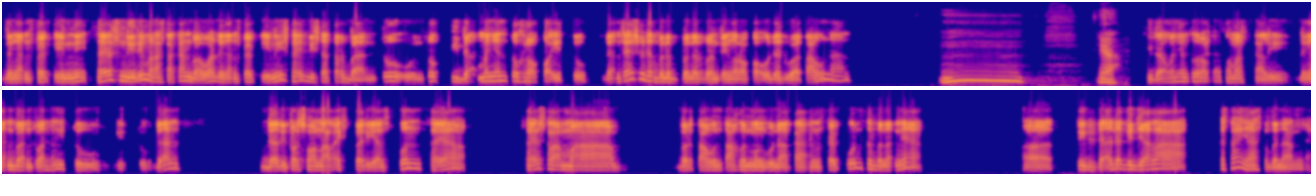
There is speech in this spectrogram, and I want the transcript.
dengan vape ini saya sendiri merasakan bahwa dengan vape ini saya bisa terbantu untuk tidak menyentuh rokok itu dan saya sudah benar-benar berhenti ngerokok udah dua tahunan. Hmm, ya. Tidak menyentuh rokok sama sekali dengan bantuan itu gitu dan dari personal experience pun saya saya selama bertahun-tahun menggunakan vape pun sebenarnya uh, tidak ada gejala ke saya sebenarnya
